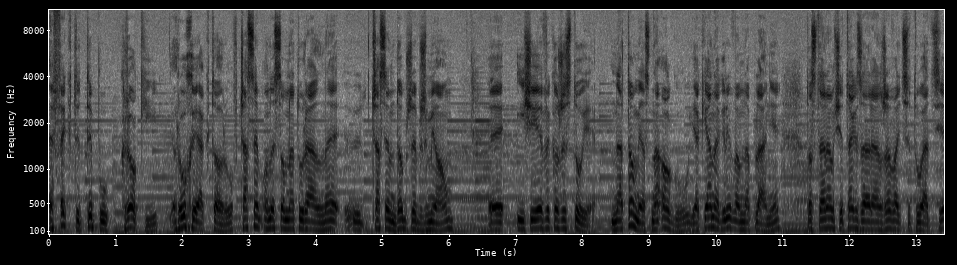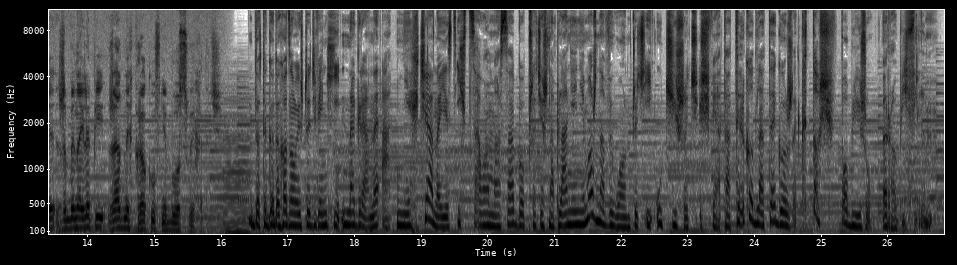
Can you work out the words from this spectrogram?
efekty typu kroki, ruchy aktorów, czasem one są naturalne, y, czasem dobrze brzmią y, i się je wykorzystuje. Natomiast na ogół, jak ja nagrywam na planie, to staram się tak zaaranżować sytuację, żeby najlepiej żadnych kroków nie było słychać. Do tego dochodzą jeszcze dźwięki nagrane, a niechciane jest ich cała masa, bo przecież na planie nie można wyłączyć i uciszyć świata tylko dlatego, że ktoś w pobliżu robi film.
